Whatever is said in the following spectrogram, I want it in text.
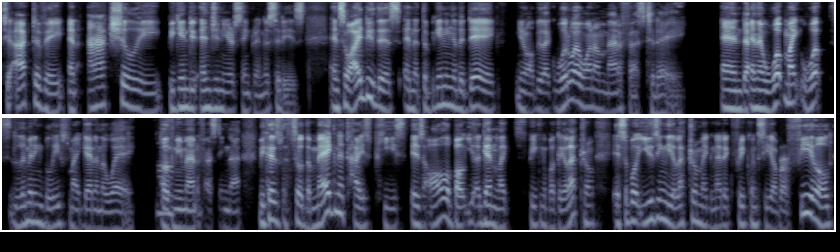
to activate and actually begin to engineer synchronicities. And so i do this and at the beginning of the day you know i'll be like what do i want to manifest today? And and then what might what limiting beliefs might get in the way of mm. me manifesting that. Because so the magnetized piece is all about again like speaking about the electron it's about using the electromagnetic frequency of our field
